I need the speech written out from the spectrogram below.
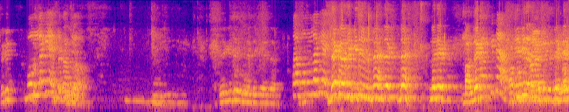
দেখ দেখ দেখি বোম লাগে আছে বুঝছ দেখি দেখি দেখি এই দেখ বোম লাগে আছে দেখ দেখি দেখ দেখ দেখ দেখ নে দেখ বাল দেখ কি কি দেখ দেখ দেখ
